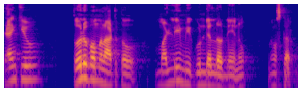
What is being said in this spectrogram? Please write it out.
థ్యాంక్ యూ. తోలుబొమ్మలాటతో మళ్ళీ మీ గుండెల్లో నేను. నమస్కారం.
